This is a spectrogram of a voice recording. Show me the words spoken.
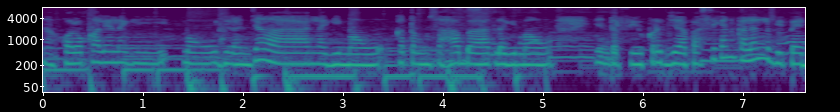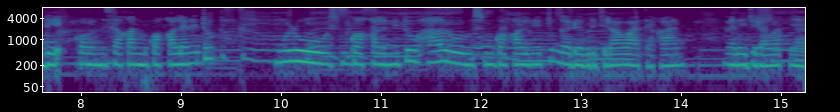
Nah, kalau kalian lagi mau jalan-jalan, lagi mau ketemu sahabat, lagi mau interview kerja, pasti kan kalian lebih pede kalau misalkan muka kalian itu mulus, muka kalian itu halus, muka kalian itu nggak ada berjerawat ya kan, nggak ada jerawatnya.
